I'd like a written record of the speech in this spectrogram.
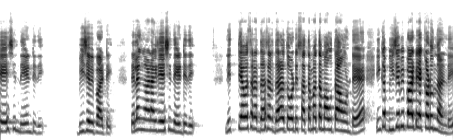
చేసింది ఏంటిది? BJP party. తెలంగాణకు చేసింది ఏంటిది? నిత్యవసర దశల ధరతోటి సతమతం అవుతా ఉంటే ఇంకా బీజేపీ పార్టీ ఎక్కడుందండి?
